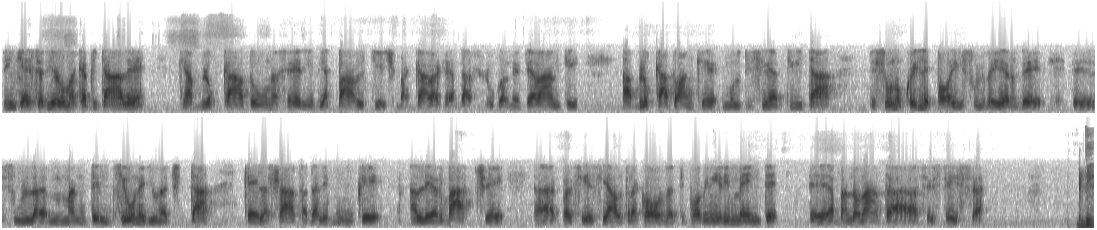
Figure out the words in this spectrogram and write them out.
l'inchiesta di Roma Capitale che ha bloccato una serie di appalti e ci mancava che andassero ugualmente avanti, ha bloccato anche moltissime attività che sono quelle poi sul verde, eh, sulla manutenzione di una città che è lasciata dalle buche alle erbacce, a qualsiasi altra cosa ti può venire in mente, eh, abbandonata a se stessa. Di,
